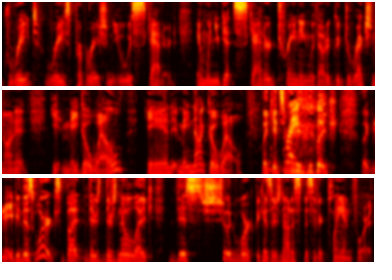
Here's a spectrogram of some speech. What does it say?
great race preparation. It was scattered. And when you get scattered training without a good direction on it, it may go well and it may not go well. Like it's Right. really like like maybe this works, but there's there's no like this should work because there's not a specific plan for it.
